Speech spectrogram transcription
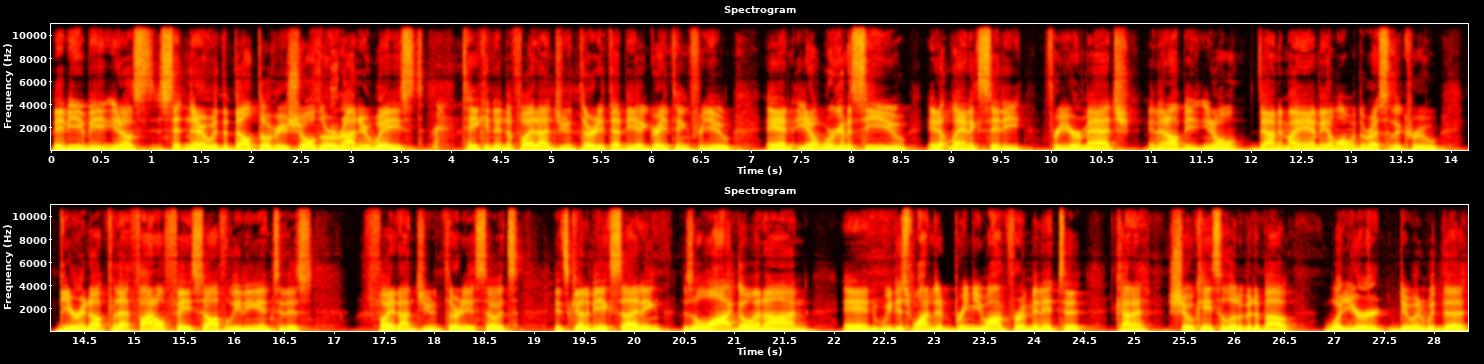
maybe you be you know sitting there with the belt over your shoulder around your waist, taking in the fight on June 30th. That'd be a great thing for you. And you know we're gonna see you in Atlantic City for your match, and then I'll be you know down in Miami along with the rest of the crew gearing up for that final face-off leading into this fight on June 30th. So it's it's going to be exciting. There's a lot going on, and we just wanted to bring you on for a minute to kind of showcase a little bit about what you're doing with the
